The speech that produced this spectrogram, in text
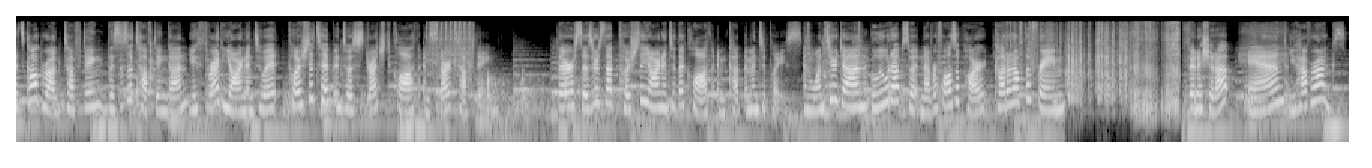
It's called rug tufting. This is a tufting gun. You thread yarn into it, push the tip into a stretched cloth, and start tufting. There are scissors that push the yarn into the cloth and cut them into place. And once you're done, glue it up so it never falls apart, cut it off the frame, finish it up, and you have rugs.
